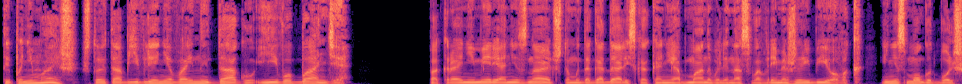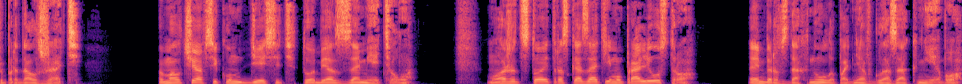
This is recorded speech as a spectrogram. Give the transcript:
«Ты понимаешь, что это объявление войны Дагу и его банде?» По крайней мере, они знают, что мы догадались, как они обманывали нас во время жеребьевок, и не смогут больше продолжать. Помолчав секунд десять, Тобиас заметил. «Может, стоит рассказать ему про люстру?» Эмбер вздохнула, подняв глаза к небу.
